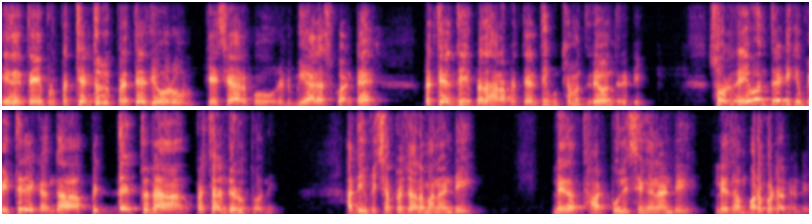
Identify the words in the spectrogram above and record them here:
ఏదైతే ఇప్పుడు ప్రత్యర్థులు ప్రత్యర్థి ఎవరు కేసీఆర్కు లేదా బీఆర్ఎస్కు అంటే ప్రత్యర్థి ప్రధాన ప్రత్యర్థి ముఖ్యమంత్రి రేవంత్ రెడ్డి. సో రేవంత్ రెడ్డికి వ్యతిరేకంగా పెద్ద ఎత్తున ప్రచారం జరుగుతోంది. అది విష ప్రచారం అనండి లేదా థాట్ పోలీసింగ్ అనండి లేదా మరొకటి అనండి.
